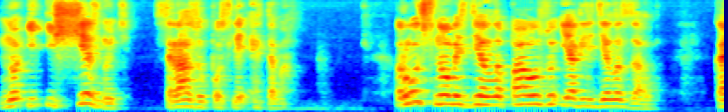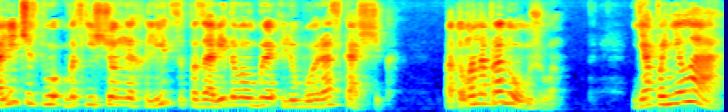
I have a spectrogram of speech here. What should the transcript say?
но и исчезнуть сразу после этого. Руфь снова сделала паузу и оглядела зал. Количеству восхищенных лиц позавидовал бы любой рассказчик. Потом она продолжила. «Я поняла,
